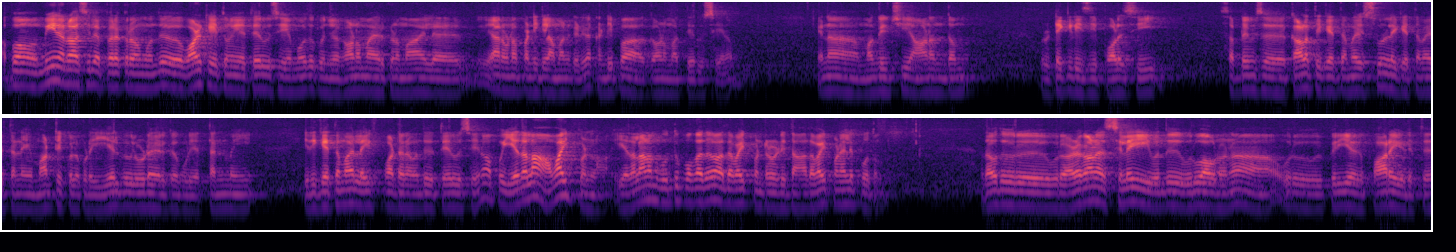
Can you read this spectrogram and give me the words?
அப்போ மீன ராசியில் பிறக்கிறவங்க வந்து வாழ்க்கை துணையை தேர்வு செய்யும் போது கொஞ்சம் கவனமாக இருக்கணுமா? இல்லை யார் வேணால் பண்ணிக்கலாமான்னு கேட்டால் கண்டிப்பாக கவனமாக தேர்வு செய்யணும். ஏன்னா மகிழ்ச்சி ஆனந்தம் ஒரு டெக்கிடிசி பாலிசி சம்டைம்ஸ் காலத்துக்கு ஏற்ற மாதிரி சூழ்நிலைக்கு ஏற்ற மாதிரி தன்னை மாற்றிக்கொள்ளக்கூடிய இயல்புகளோடு இருக்கக்கூடிய தன்மை இதுக்கேற்ற மாதிரி லைஃப் பார்ட்னரை வந்து தேர்வு செய்யணும். அப்போ எதெல்லாம் அவாய்ட் பண்ணலாம்? எதெல்லாம் நமக்கு ஒத்து போகாதோ அதை அவாய்ட் பண்ணுற வேண்டியது தான். அதை அவாய்ட் பண்ணாலே போதும். அதாவது ஒரு ஒரு அழகான சிலை வந்து உருவாகணும்னா ஒரு பெரிய பாறை எடுத்து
